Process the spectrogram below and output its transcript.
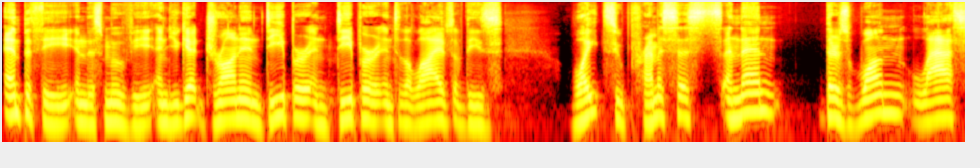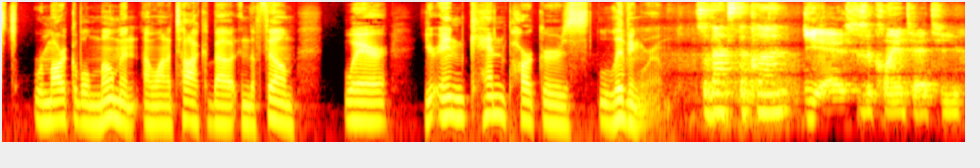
empathy in this movie, and you get drawn in deeper and deeper into the lives of these white supremacists. And then there's one last remarkable moment I want to talk about in the film where you're in Ken Parker's living room. So that's the Klan? Yeah, this is a Klan tattoo.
